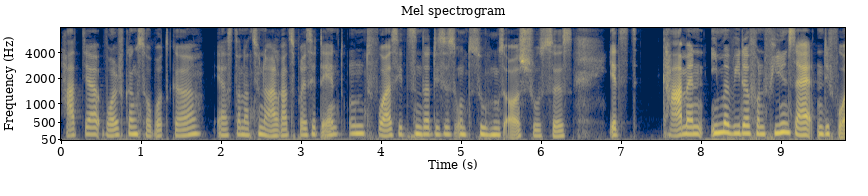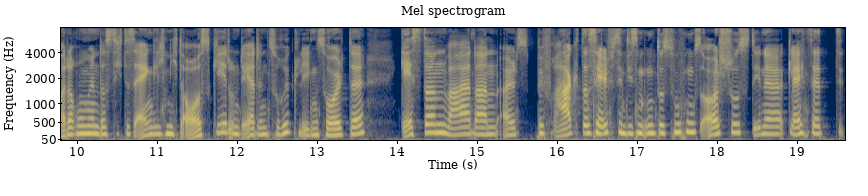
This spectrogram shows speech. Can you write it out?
hat ja Wolfgang Sobotka, erster Nationalratspräsident und Vorsitzender dieses Untersuchungsausschusses. Jetzt kamen immer wieder von vielen Seiten die Forderungen, dass sich das eigentlich nicht ausgeht und er den zurücklegen sollte. Gestern war er dann als Befragter selbst in diesem Untersuchungsausschuss, den er gleichzeitig,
